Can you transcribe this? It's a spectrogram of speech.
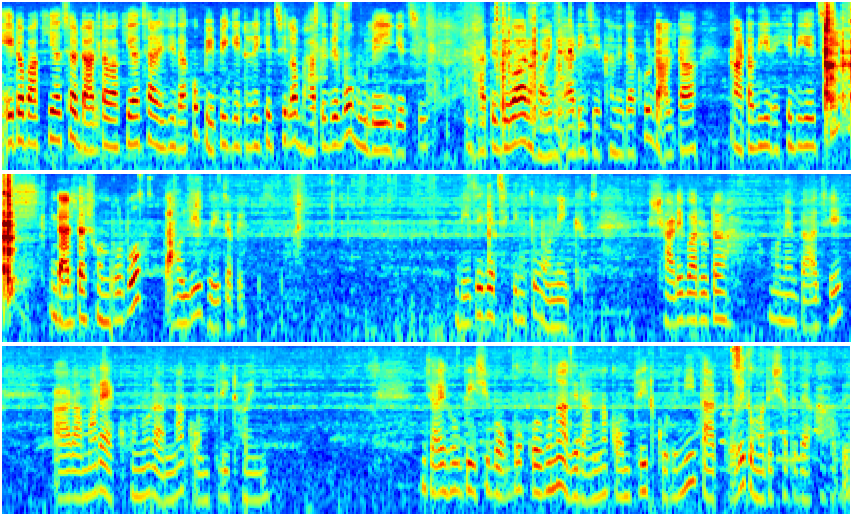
এটা বাকি আছে আর ডালটা বাকি আছে। আর এই যে দেখো, পেঁপে কেটে রেখেছিলাম, ভাতে দেবো, ভুলেই গেছি। ভাতে দেওয়া আর হয়নি। আর এই যে এখানে দেখো, ডালটা কাঁটা দিয়ে রেখে দিয়েছি। ডালটা সম্পর্ব তাহলেই হয়ে যাবে। ভিজে গেছে কিন্তু অনেক। সাড়ে বারোটা মানে বাজে, আর আমার এখনও রান্না কমপ্লিট হয়নি। যাই হোক, বেশি বকবক করব না, আগে রান্না কমপ্লিট করে নিই, তারপরে তোমাদের সাথে দেখা হবে।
